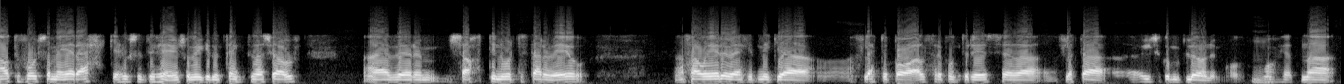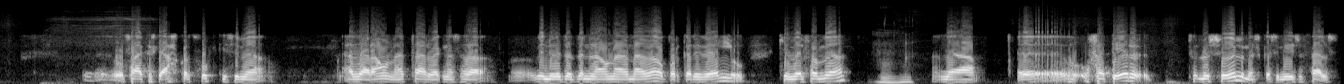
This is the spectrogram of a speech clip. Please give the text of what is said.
nátu fólk sem er ekki að hugsa til hreins og við getum tengt það sjálf að við erum sátt í núrti starfi og þá erum við ekkert mikið að fletta upp á alfrey.is eða fletta auðlýsingum í blöðunum og, og hérna og það er kannski akkurat fólki sem er ef það er ánægt, það er vegna þess að vinnuvitallin er ánægð með það og borgar því vel og kemur vel fram með það. Þannig að uh, og þetta er tölur sölumenska sem í þessu fælst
